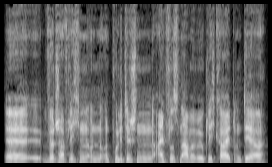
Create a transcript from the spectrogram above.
äh, wirtschaftlichen und, und politischen Einflussnahmemöglichkeit und der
